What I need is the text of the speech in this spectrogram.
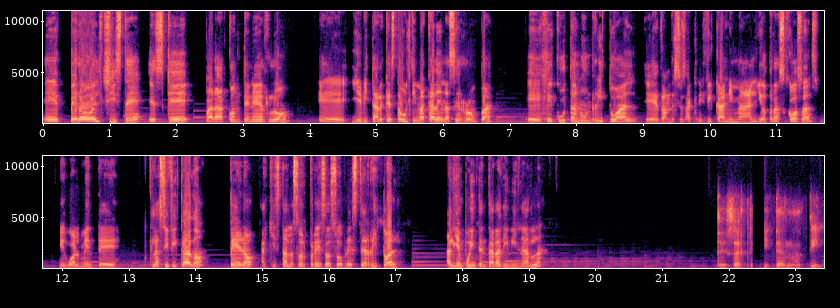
Eh, pero el chiste es que para contenerlo eh, y evitar que esta última cadena se rompa, eh, ejecutan un ritual eh, donde se sacrifica animal y otras cosas, igualmente clasificado, pero aquí está la sorpresa sobre este ritual. ¿Alguien puede intentar adivinarla? ¿Te sacrifican a ti?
